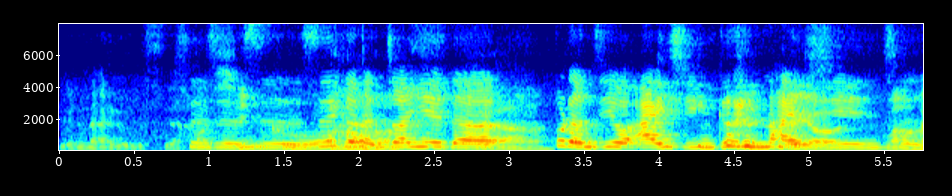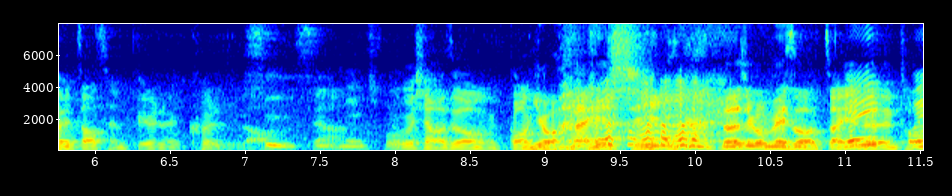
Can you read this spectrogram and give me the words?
原来如此，是是是，是一个很专业的，不能只有爱心跟耐心，不然会造成别人的困扰。是是没错。如果像我这种光有爱心，然后结果没什么专业的人投入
